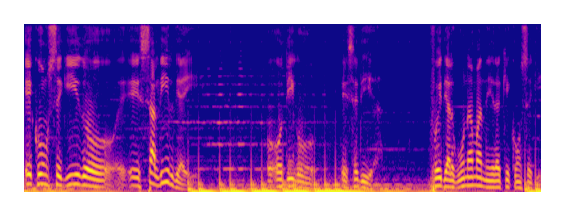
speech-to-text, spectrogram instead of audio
he conseguido eh, salir de ahí. O, digo, ese día. Fue de alguna manera que conseguí.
